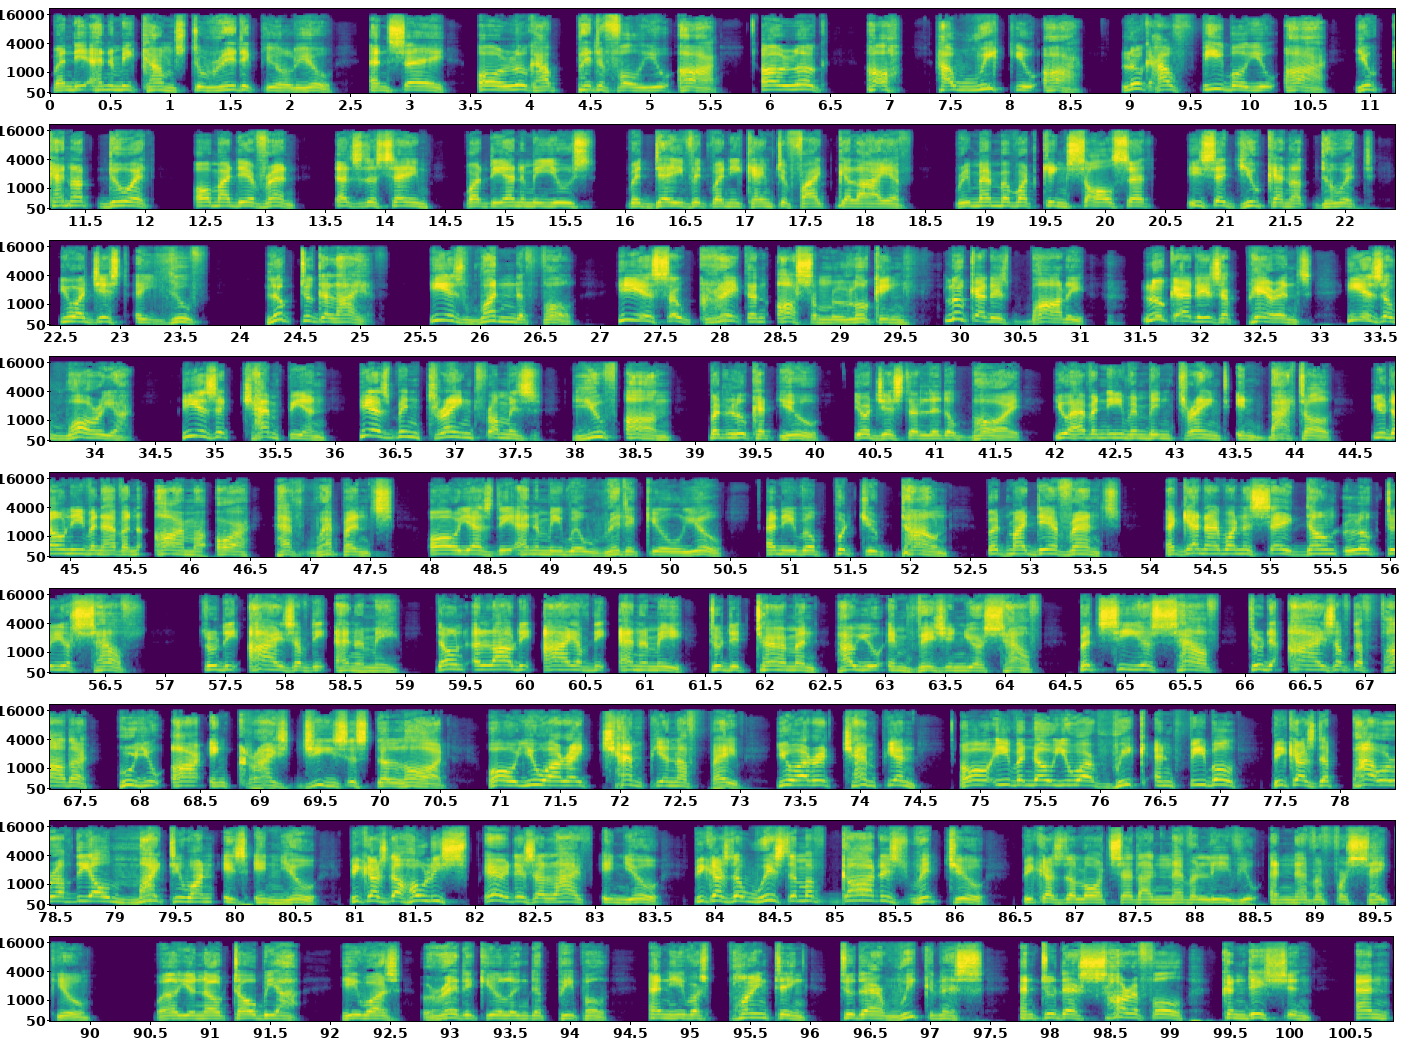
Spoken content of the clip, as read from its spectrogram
when the enemy comes to ridicule you and say, Oh, look how pitiful you are. Oh, look, oh, how weak you are. Look how feeble you are. You cannot do it. Oh, my dear friend, that's the same what the enemy used with David when he came to fight Goliath. Remember what King Saul said? He said, You cannot do it. You are just a youth. Look to Goliath. He is wonderful. He is so great and awesome looking. Look at his body. Look at his appearance. He is a warrior. He is a champion. He has been trained from his youth on. But look at you. You're just a little boy. You haven't even been trained in battle. You don't even have an armor or have weapons. Oh, yes, the enemy will ridicule you and he will put you down. But, my dear friends, Again, I want to say don't look to yourself through the eyes of the enemy. Don't allow the eye of the enemy to determine how you envision yourself, but see yourself through the eyes of the Father who you are in Christ Jesus the Lord. Oh, you are a champion of faith. You are a champion. Oh, even though you are weak and feeble, because the power of the Almighty One is in you, because the Holy Spirit is alive in you, because the wisdom of God is with you, because the Lord said, I'll never leave you and never forsake you. Well, you know, Tobiah, he was ridiculing the people and he was pointing to their weakness and to their sorrowful condition. And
